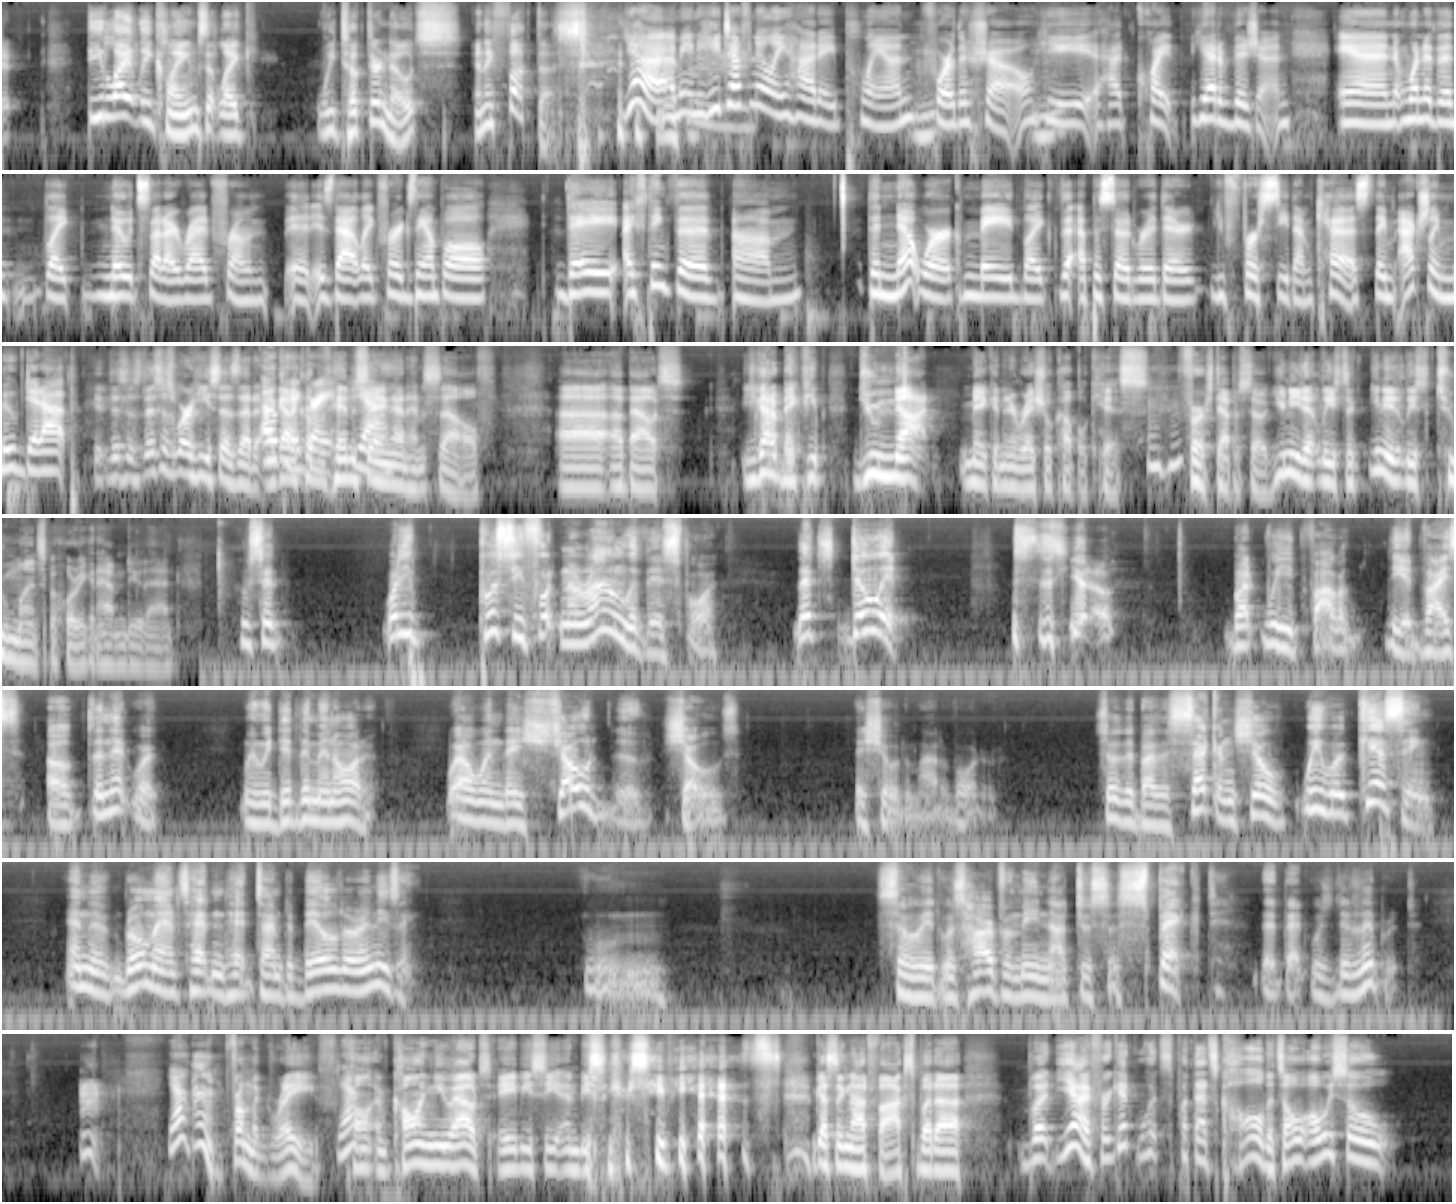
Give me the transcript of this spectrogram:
he lightly claims that like we took their notes and they fucked us. yeah i mean he definitely had a plan Mm-hmm. for the show he had quite he had a vision and one of the like notes that i read from it is that like for example they i think the um the network made like the episode where they're you first see them kiss they actually moved it up This is this is where he says that. I got a Okay, clip great. of him Yeah. saying that himself uh, about you got to make people do not make an interracial couple kiss Mhm. first episode. You need at least a, you need at least two months before we can have them do that. who said, What are you pussyfooting around with this for? Let's do it. you know. But we followed the advice of the network when we did them in order. Well, when they showed the shows, they showed them out of order. So that by the second show, we were kissing, and the romance hadn't had time to build or anything. Mm. So it was hard for me not to suspect that that was deliberate. Yeah. From the grave. Yeah. Call, I'm calling you out, ABC, NBC, or CBS. I'm guessing not Fox, but uh, but yeah, I forget what's what that's called. It's al always so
